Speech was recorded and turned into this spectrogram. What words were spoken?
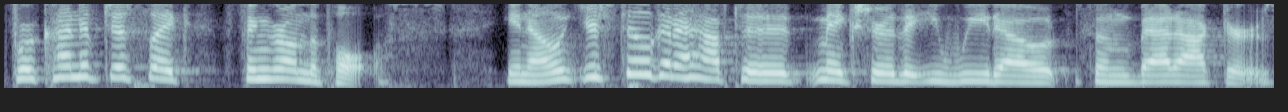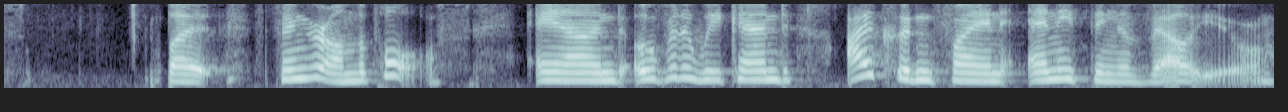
for kind of just like finger on the pulse. You know, you're still going to have to make sure that you weed out some bad actors but finger on the pulse. And over the weekend, I couldn't find anything of value.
